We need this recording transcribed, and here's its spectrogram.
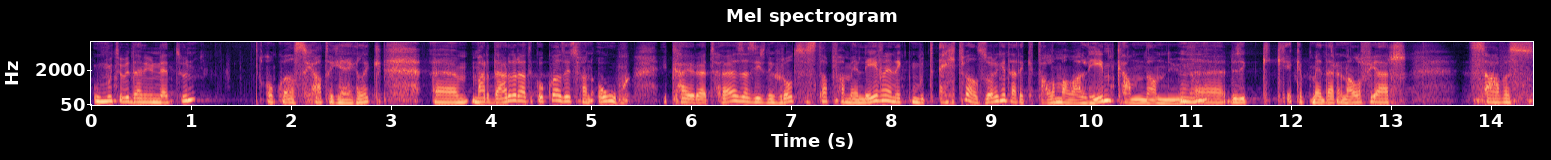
hoe moeten we dat nu net doen? Ook wel schattig eigenlijk. Ehm, maar daardoor had ik ook wel zoiets van, oh, ik ga hier uit huis, dat is hier de grootste stap van mijn leven en ik moet echt wel zorgen dat ik het allemaal alleen kan dan nu. Eh, dus ik, ik, ik heb mij daar een half jaar s'avonds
